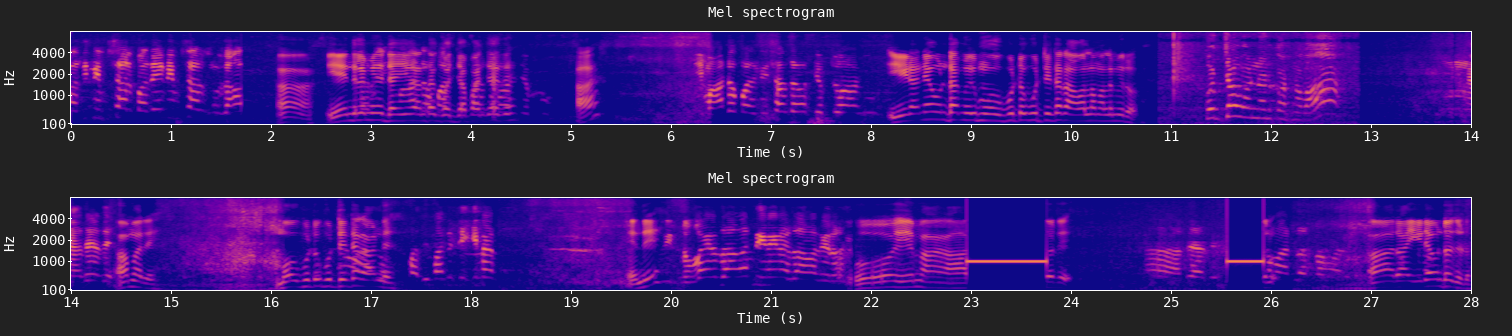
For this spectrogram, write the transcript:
పది నిమిషాలు పదిహేను నిమిషాలు ఆ, ఏందిలే మీద డైలీ అంతా గొజ్జ పంచాయతీ? ఆ? ఈ మాట పది నిమిషాల తర్వాత చెప్తూ ఈడనే ఉంటా మీరు పుట్టు పుట్టింటే రావాలా మళ్ళీ మీరు? కొంచెం అనుకుంటున్నావా? అదే అదే. మరి. మగ పుట్టు పుట్టింటే రాండి. ఏంది? ఓ ఏం రా ఈడే ఉంటుంది చూడు.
